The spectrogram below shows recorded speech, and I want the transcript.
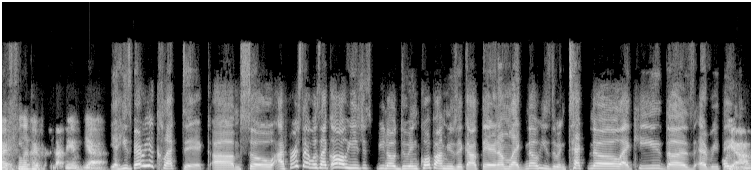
I feel like I've heard that name. Yeah. Yeah, he's very eclectic. Um, so at first I was like, oh, he's just, you know, doing compa music out there. And I'm like, no, he's doing techno. Like he does everything. Oh, yeah.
